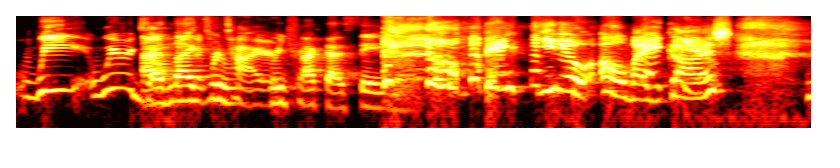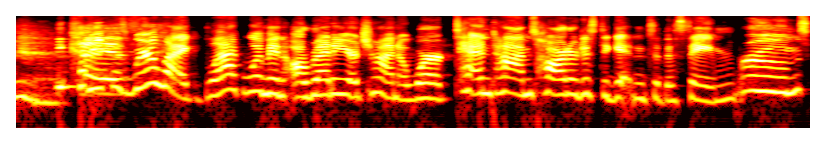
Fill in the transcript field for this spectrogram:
we we're exhausted. I'd like to we're tired. retract that statement. Oh, thank you. Oh my Thank gosh. because Because we're like black women already are trying to work 10 times harder just to get into the same rooms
